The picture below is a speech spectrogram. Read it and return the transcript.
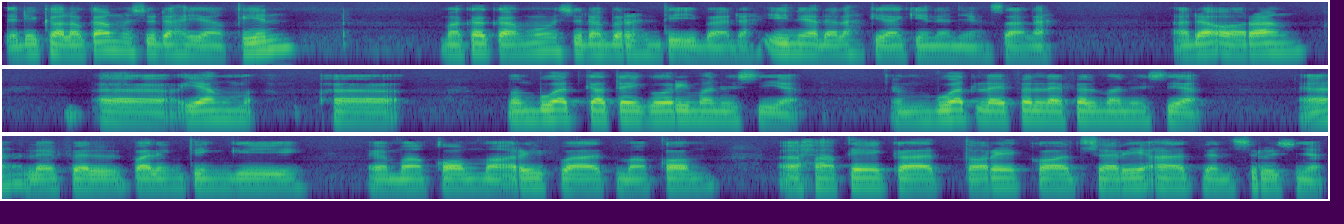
Jadi kalau kamu sudah yakin maka kamu sudah berhenti ibadah. Ini adalah keyakinan yang salah. Ada orang uh, yang uh, membuat kategori manusia, membuat level-level manusia, uh, level paling tinggi, uh, makom ma'rifat, makom uh, hakikat, torekot, syariat, dan seterusnya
